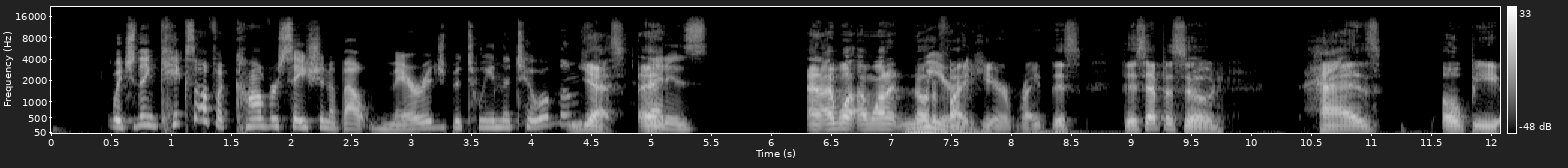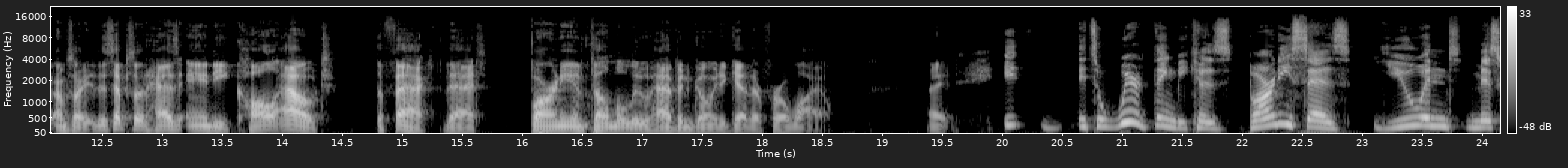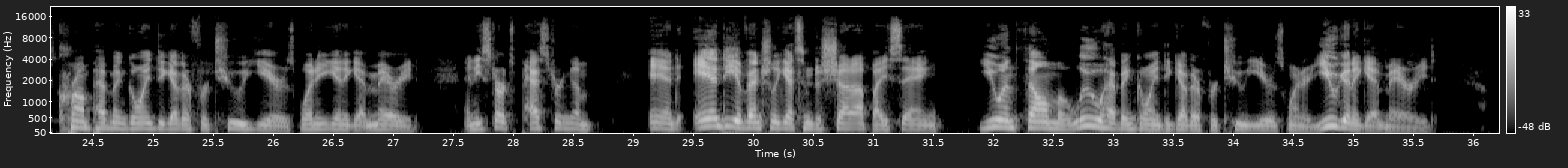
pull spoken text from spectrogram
Which then kicks off a conversation about marriage between the two of them. Yes, and, that is and I want I want it notified Weird. here, right? This this episode has Opie. I'm sorry. This episode has Andy call out the fact that Barney and Thelma Lou have been going together for a while. Right? it. It's a weird thing because Barney says you and Miss Crump have been going together for two years. When are you going to get married? And he starts pestering him, and Andy eventually gets him to shut up by saying, "You and Thelma Lou have been going together for two years. When are you going to get married?"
